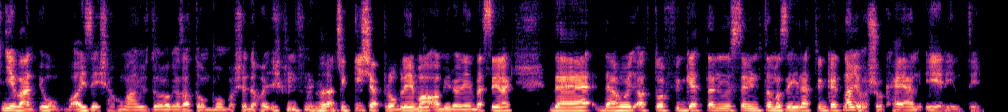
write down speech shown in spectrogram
nyilván jó, az is a humánus dolog, az atombomba se, de hogy csak kisebb probléma, amiről én beszélek, de, de hogy attól függetlenül szerintem az életünket nagyon sok helyen érinti.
